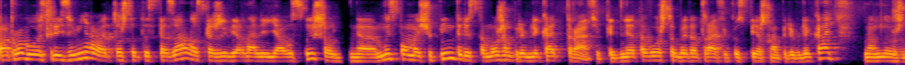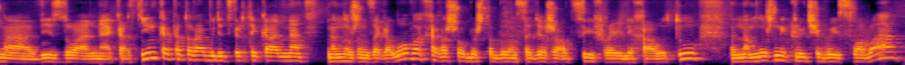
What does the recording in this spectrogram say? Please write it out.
Попробую срезюмировать то, что ты сказала. Скажи, верно ли я услышал. Э, мы с помощью Pinterest можем привлекать трафик. И для того, чтобы этот трафик успешно привлекать, нам нужна визуальная картинка, которая будет вертикальна. Нам нужен заголовок, хорошо бы, чтобы он содержал цифры или how-to. Нам нужны ключевые слова,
